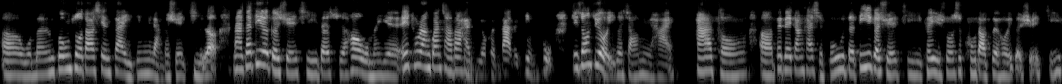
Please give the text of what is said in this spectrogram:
呃，我们工作到现在已经两个学期了。那在第二个学期的时候，我们也诶突然观察到孩子有很大的进步，其中就有一个小女孩。他从呃贝贝刚开始服务的第一个学期，可以说是哭到最后一个学期。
